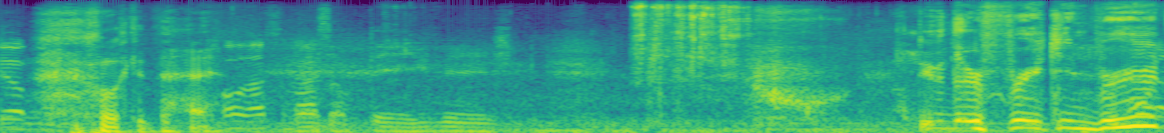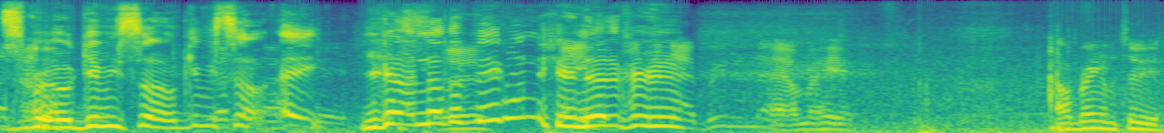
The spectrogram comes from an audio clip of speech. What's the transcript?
Look at that. Oh, that's a That's a big fish. Dude, they're freaking brutes, bro. Give me some. Give me some. Hey, you got another big one? Here, net it for him. Hey, I'm right here. I'll bring them to you.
